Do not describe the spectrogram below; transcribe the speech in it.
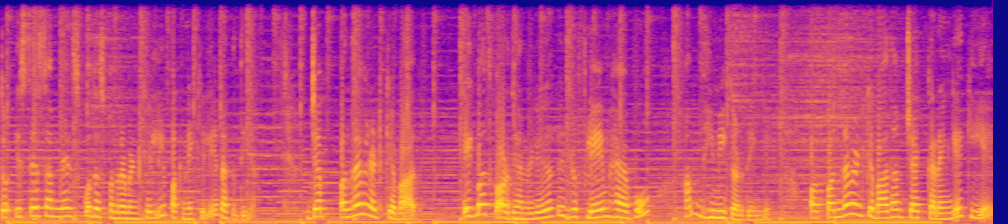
तो इस तरह से हमने इसको 10-15 मिनट के लिए पकने के लिए रख दिया। जब 15 मिनट के बाद एक बात का और ध्यान रखिएगा कि जो फ्लेम है वो हम धीमी कर देंगे और 15 मिनट के बाद हम चेक करेंगे कि ये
